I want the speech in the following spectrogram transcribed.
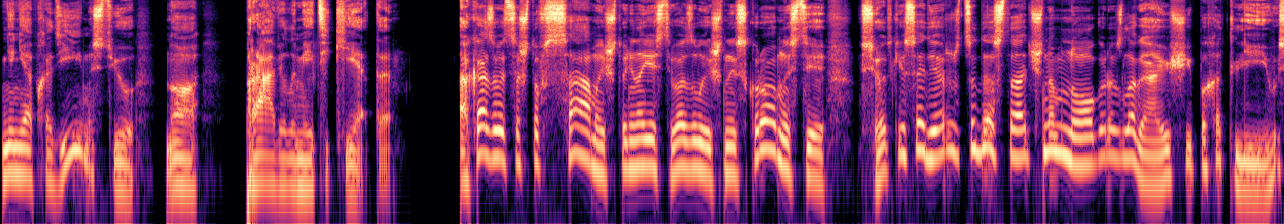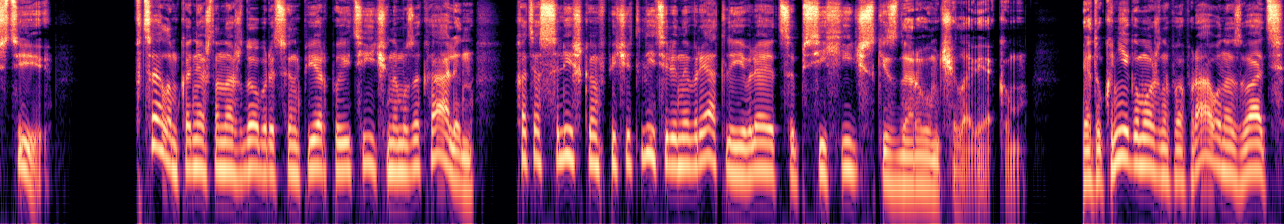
не необходимостью, но правилами этикета. Оказывается, что в самой, что ни на есть возвышенной скромности, все-таки содержится достаточно много разлагающей похотливости. В целом, конечно, наш добрый Сен-Пьер поэтичен и музыкален, хотя слишком впечатлителен и вряд ли является психически здоровым человеком. Эту книгу можно по праву назвать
